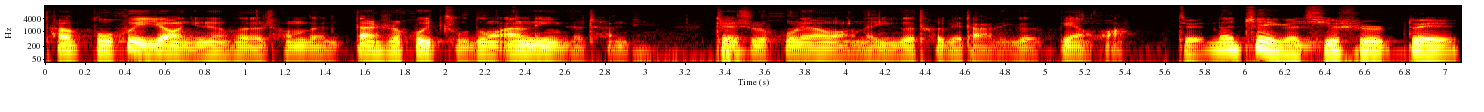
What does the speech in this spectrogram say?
他不会要你任何的成本，但是会主动安利你的产品，这是互联网的一个特别大的一个变化。对。那这个嗯其实对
